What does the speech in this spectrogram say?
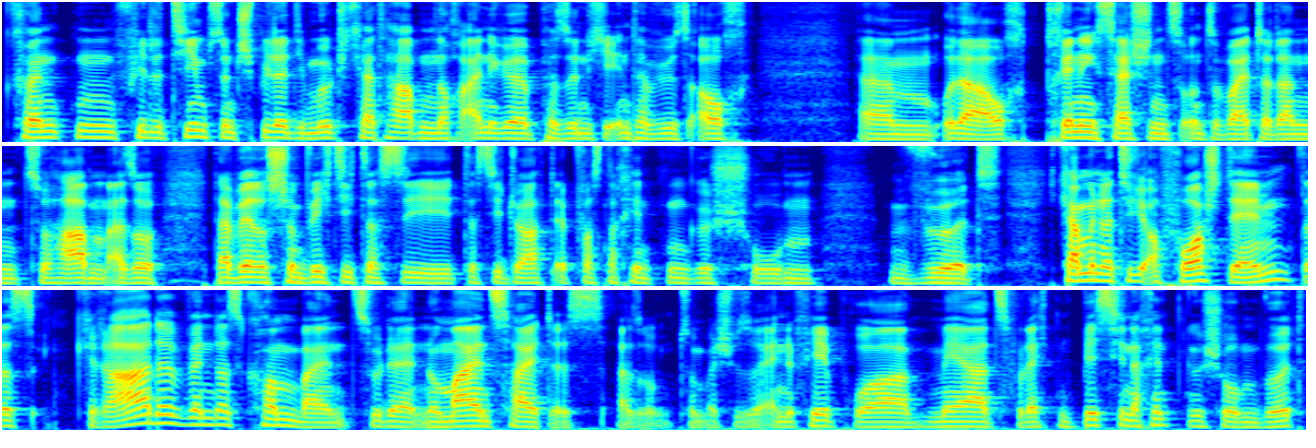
könnten viele Teams und Spieler die Möglichkeit haben, noch einige persönliche Interviews auch ähm, oder auch Trainingssessions und so weiter dann zu haben. Also da wäre es schon wichtig, dass, die, dass die Draft etwas nach hinten geschoben wird. Ich kann mir natürlich auch vorstellen, dass gerade wenn das Combine zu der normalen Zeit ist, also zum Beispiel so Ende Februar, März, vielleicht ein bisschen nach hinten geschoben wird,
